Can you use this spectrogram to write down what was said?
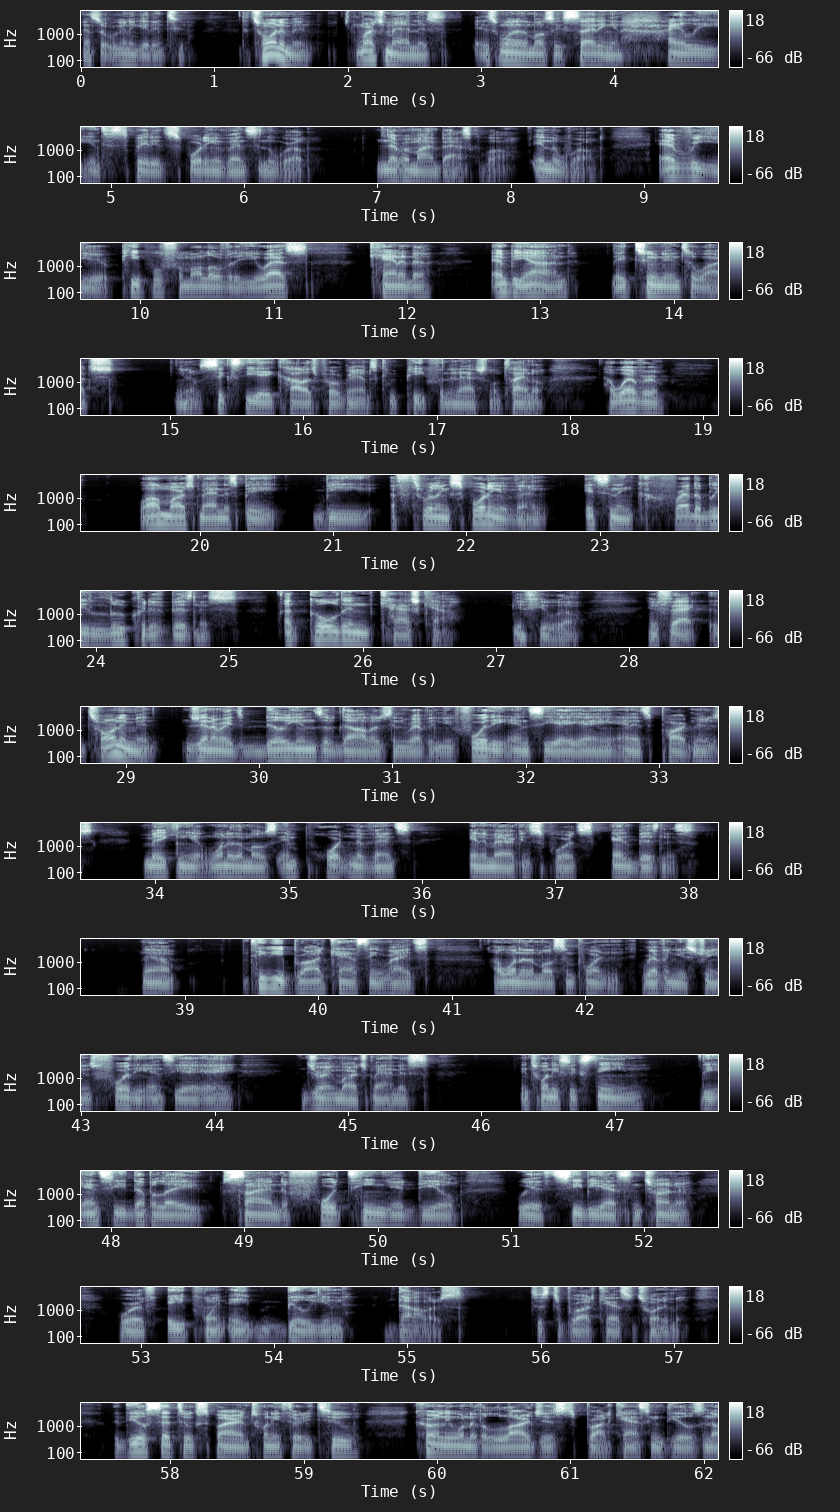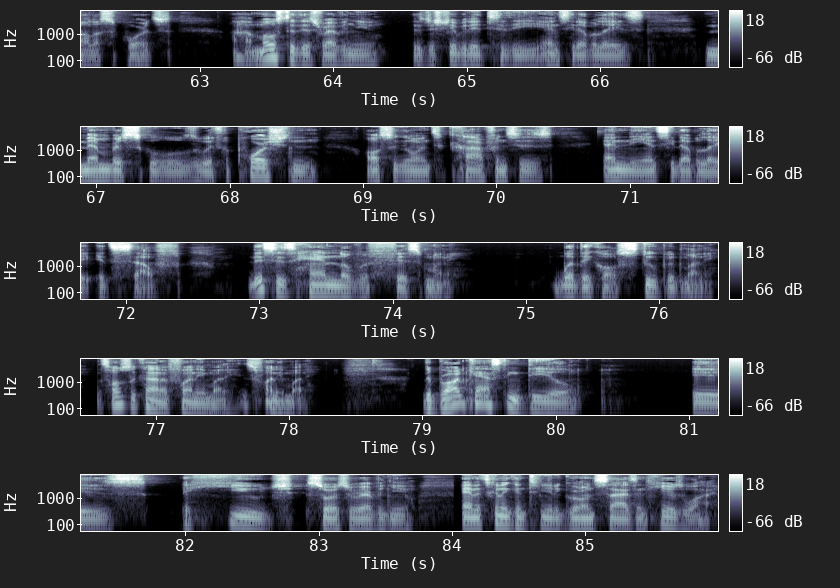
That's what we're going to get into. The tournament, March Madness, is one of the most exciting and highly anticipated sporting events in the world. Never mind basketball, in the world. Every year, people from all over the US, Canada, and beyond, they tune in to watch, you know, 68 college programs compete for the national title. However, while March Madness may be a thrilling sporting event, it's an incredibly lucrative business, a golden cash cow, if you will. In fact, the tournament generates billions of dollars in revenue for the NCAA and its partners, making it one of the most important events in American sports and business. Now, TV broadcasting rights are one of the most important revenue streams for the NCAA during March Madness. In 2016, the NCAA signed a 14 year deal with CBS and Turner worth $8.8 billion just to broadcast the tournament. The deal is set to expire in 2032, currently one of the largest broadcasting deals in all of sports. Uh, most of this revenue is distributed to the NCAA's member schools, with a portion also going to conferences and the NCAA itself. This is hand over fist money what they call stupid money. It's also kind of funny money. It's funny money. The broadcasting deal is a huge source of revenue and it's going to continue to grow in size. And here's why.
